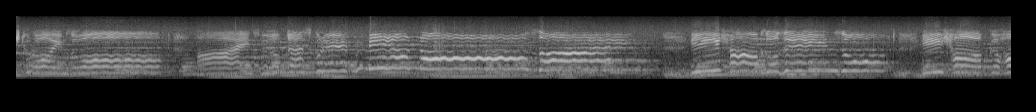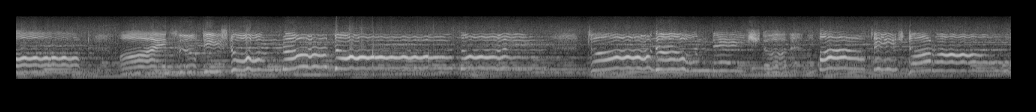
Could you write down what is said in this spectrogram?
ich träum so oft, eins wird das Glück mir noch sein. Ich hab so Sehnsucht, ich hab gehofft, eins wird die Stunde da sein. Tage und Nächte wart ich darauf,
